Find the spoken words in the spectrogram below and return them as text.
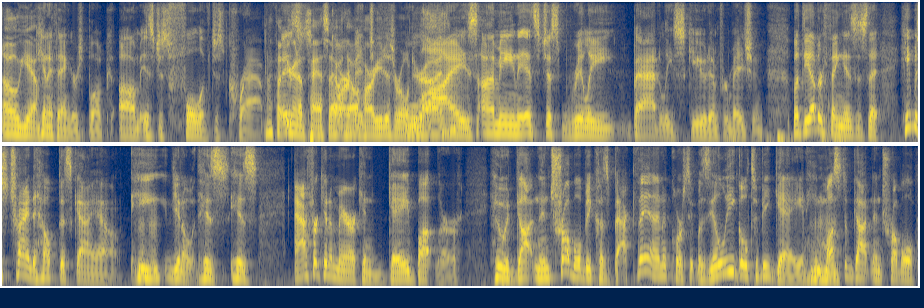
Oh yeah, Kenneth Anger's book um, is just full of just crap. I thought you were gonna pass out with how hard you just rolled your eyes. I mean, it's just really badly skewed information. But the other thing is, is that he was trying to help this guy out. He, Mm-hmm. you know, his his African American gay butler who had gotten in trouble because back then, of course, it was illegal to be gay, and he Mm-hmm. must have gotten in trouble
